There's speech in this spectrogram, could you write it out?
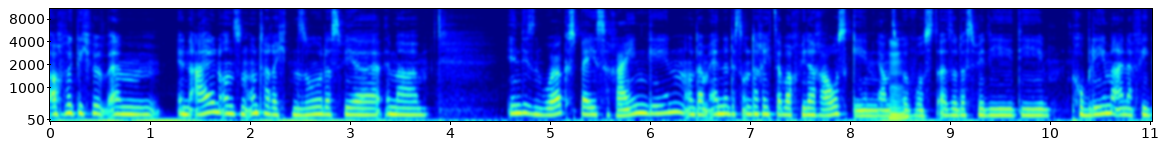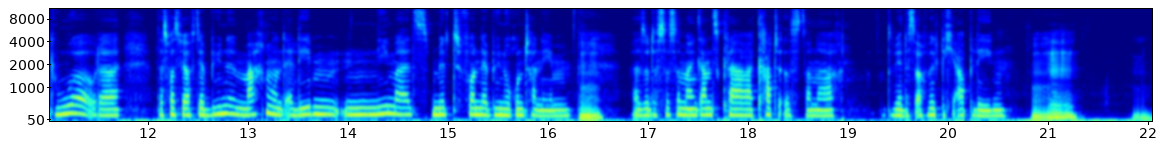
auch wirklich ähm, in allen unseren Unterrichten so, dass wir immer in diesen Workspace reingehen und am Ende des Unterrichts aber auch wieder rausgehen, ganz Mhm. bewusst. Also, dass wir die, die Probleme einer Figur oder das, was wir auf der Bühne machen und erleben, niemals mit von der Bühne runternehmen. Mhm. Also, dass das immer ein ganz klarer Cut ist danach und wir das auch wirklich ablegen. Mhm. Mhm.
